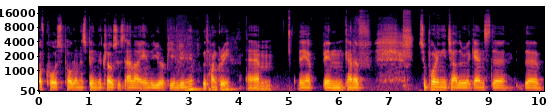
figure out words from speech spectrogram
of course, Poland has been the closest ally in the European Union with Hungary. Um, they have been kind of supporting each other against the the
